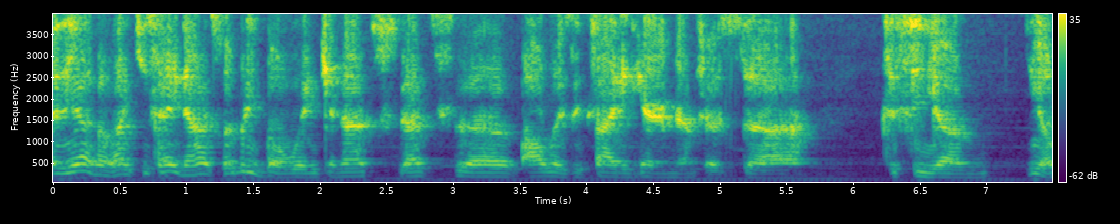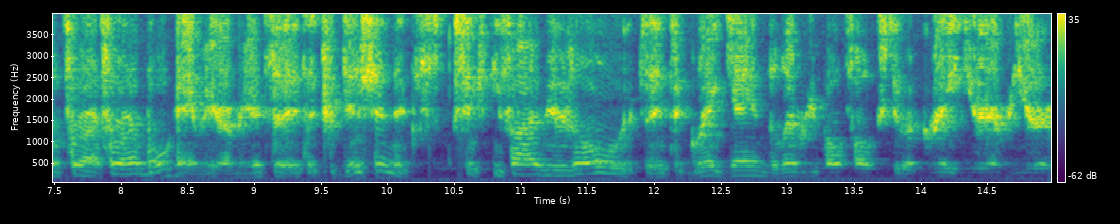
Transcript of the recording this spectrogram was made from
and yeah, like you say, now it's Liberty Bowl week, and that's that's uh, always exciting here in Memphis uh, to see. Um, you know, for our, for our bowl game here. I mean, it's a it's a tradition. It's 65 years old. It's a, it's a great game. The Liberty Bowl folks do a great year every year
